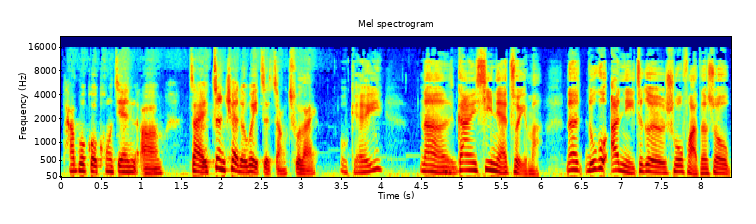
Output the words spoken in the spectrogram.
它不够空间啊，在正确的位置长出来。OK，那刚才吸奶嘴嘛，那如果按你这个说法的时候，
